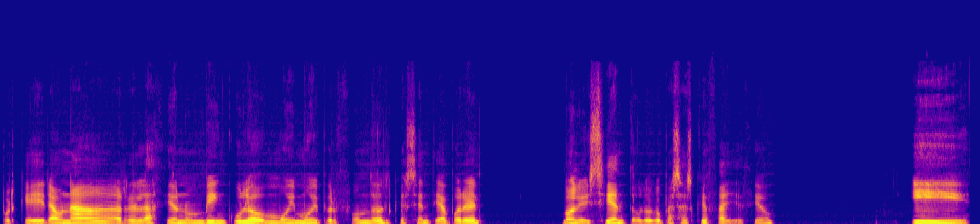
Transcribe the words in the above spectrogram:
porque era una relación, un vínculo muy, muy profundo el que sentía por él. Bueno, y siento, lo que pasa es que falleció. Y,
